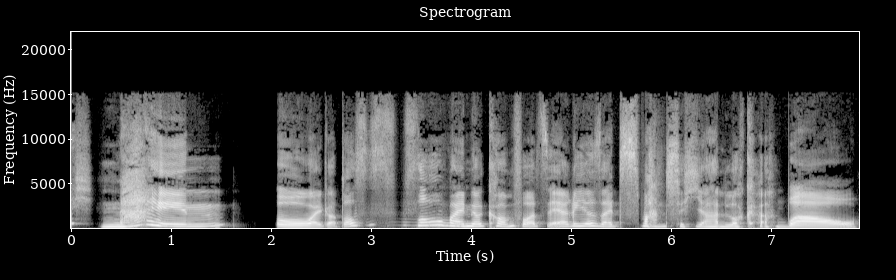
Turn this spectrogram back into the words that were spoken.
nicht? Nein. Oh mein Gott, das ist so meine Komfortserie seit 20 Jahren locker. Wow.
